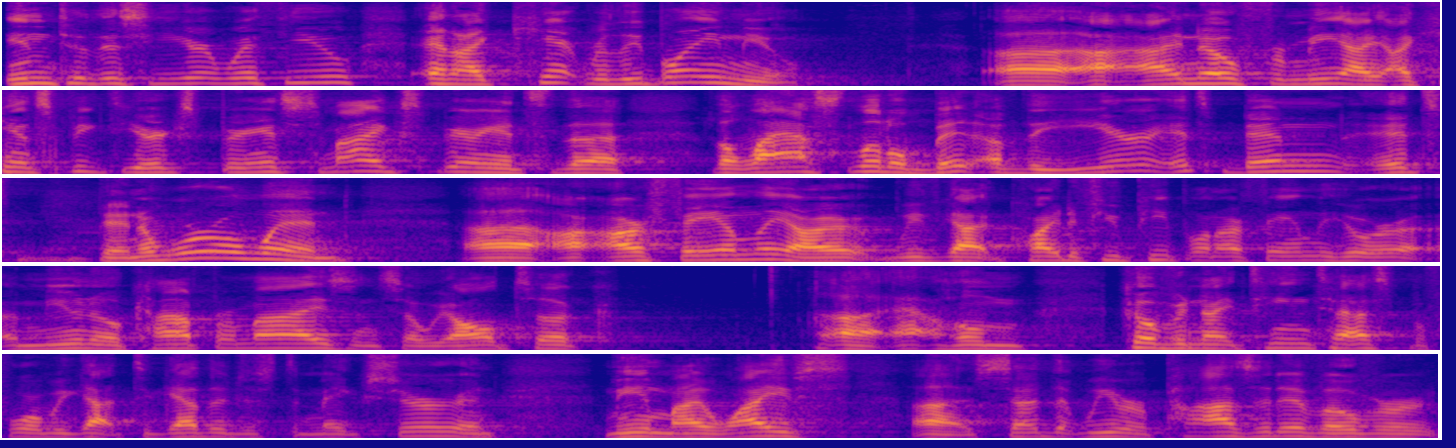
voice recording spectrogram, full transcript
into this year with you, and I can't really blame you. Uh, I, I, know for me, I, I, can't speak to your experience. To my experience, the, the last little bit of the year, it's been, it's been a whirlwind. Uh, our, our, family, our, we've got quite a few people in our family who are immunocompromised, and so we all took uh, at home COVID 19 tests before we got together just to make sure. And me and my wife uh, said that we were positive over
